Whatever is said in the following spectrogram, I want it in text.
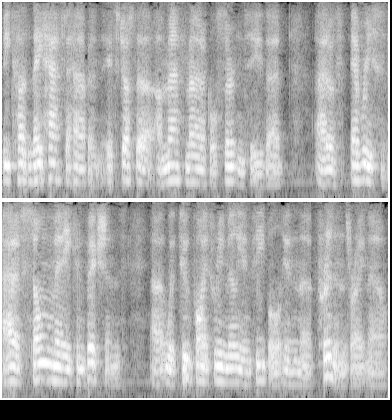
because they have to happen. It's just a, a mathematical certainty that out of every out of so many convictions, uh, with 2.3 million people in the prisons right now,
